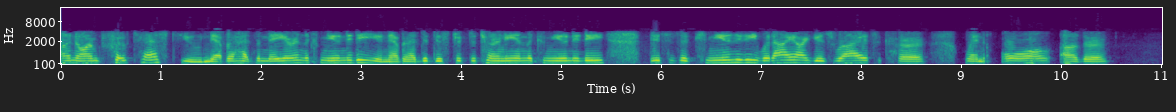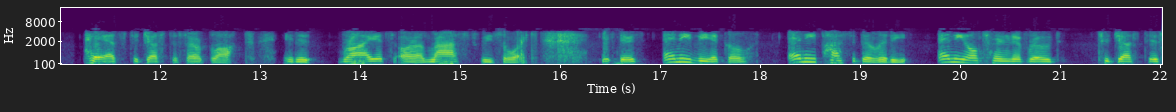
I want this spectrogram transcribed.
unarmed protest. You never had the mayor in the community. You never had the district attorney in the community. This is a community, what I argue is riots occur when all other paths to justice are blocked. It is, riots are a last resort. If there's any vehicle, any possibility, any alternative road to justice,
